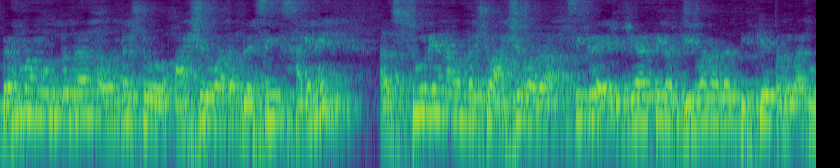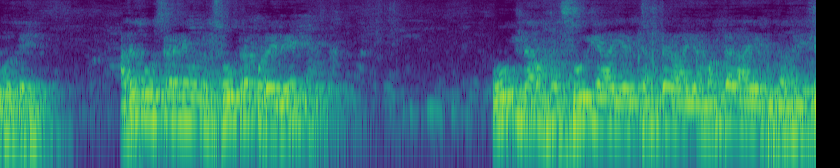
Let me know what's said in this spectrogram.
ಬ್ರಹ್ಮ ಮುಹೂರ್ತದ ಒಂದಷ್ಟು ಆಶೀರ್ವಾದ ಬ್ಲೆಸ್ಸಿಂಗ್ಸ್ ಹಾಗೆಯೇ ಸೂರ್ಯನ ಒಂದಷ್ಟು ಆಶೀರ್ವಾದ ಸಿಕ್ಕರೆ ವಿದ್ಯಾರ್ಥಿಗಳ ಜೀವನದ ದಿಕ್ಕೇ ಬದಲಾಗಿ ಹೋಗುತ್ತೆ. ಅದಕ್ಕೋಸ್ಕರನೇ ಒಂದು ಸ್ತೋತ್ರ ಕೂಡ ಇದೆ. ಓಂ ನಮಃ ಸೂರ್ಯಾಯ, ಚಂದ್ರಾಯ, ಮಂಗಳಾಯ, ಬುಧಾಯ ಚ,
